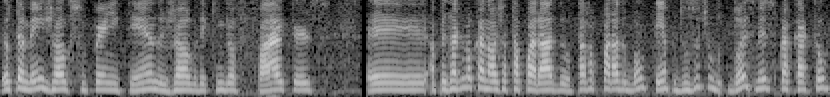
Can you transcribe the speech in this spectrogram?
Eu também jogo Super Nintendo, jogo The King of Fighters. É, apesar do meu canal já estar tá parado, tava parado um bom tempo, dos últimos dois meses pra cá que eu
